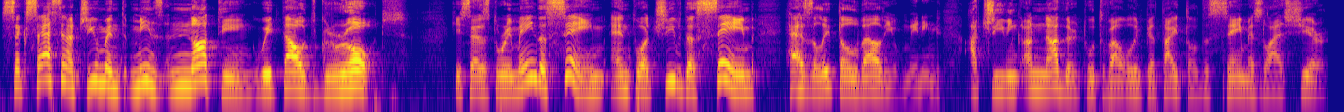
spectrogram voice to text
Success and achievement means nothing without growth. He says to remain the same and to achieve the same has little value, meaning achieving another 212 Olympia title the same as last year.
